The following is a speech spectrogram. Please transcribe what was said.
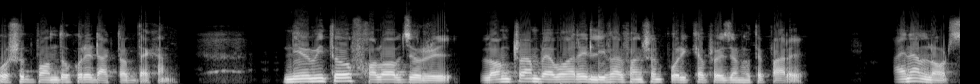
ওষুধ বন্ধ করে ডাক্তার দেখান। নিয়মিত ফলো আপ জরুরি। লং টার্ম ব্যবহারে লিভার ফাংশন পরীক্ষা প্রয়োজন হতে পারে। ফাইনাল নোটস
